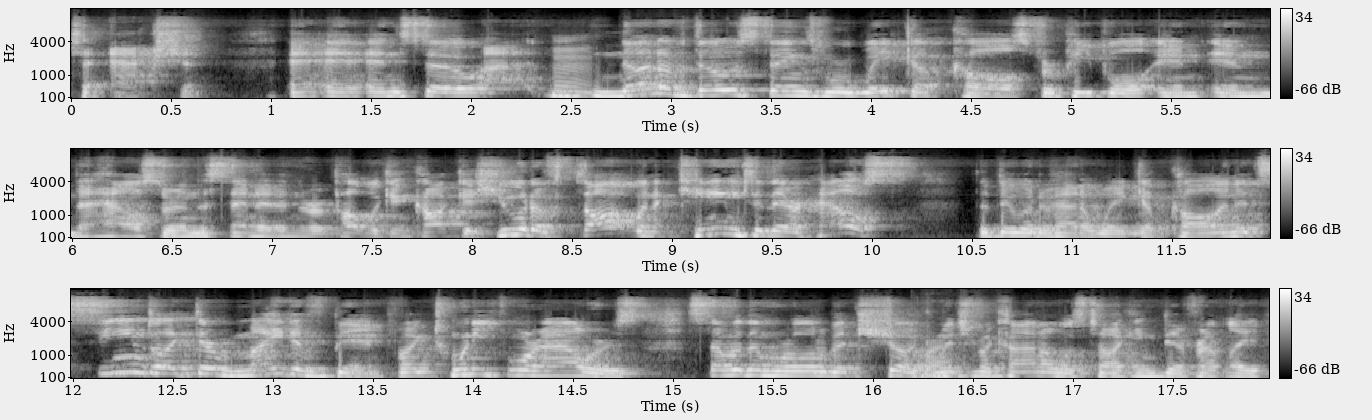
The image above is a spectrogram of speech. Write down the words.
to action. And, and so uh, hmm. none of those things were wake up calls for people in, in the House or in the Senate in the Republican caucus. You would have thought when it came to their House that they would have had a wake up call. And it seemed like there might have been for like 24 hours. Some of them were a little bit shook. Right. Mitch McConnell was talking differently.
